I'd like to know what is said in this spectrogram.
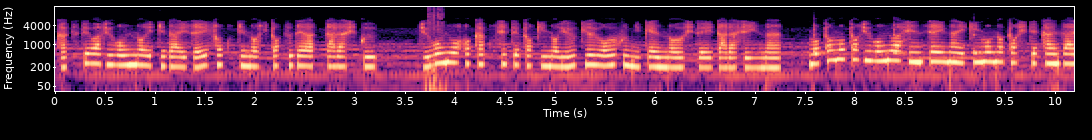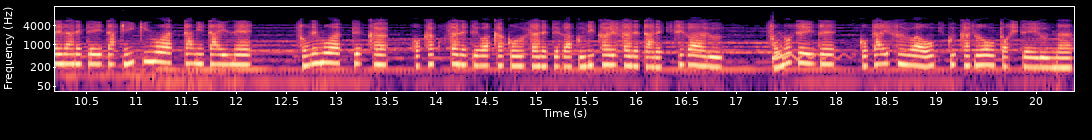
かつてはジュゴンの一大生息地の一つであったらしく、ジュゴンを捕獲して時の琉球王府に献納していたらしいな。もともとジュゴンは神聖な生き物として考えられていた地域もあったみたいね。それもあってか、捕獲されては加工されてが繰り返された歴史がある。そのせいで、個体数は大きく数を落としているな。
